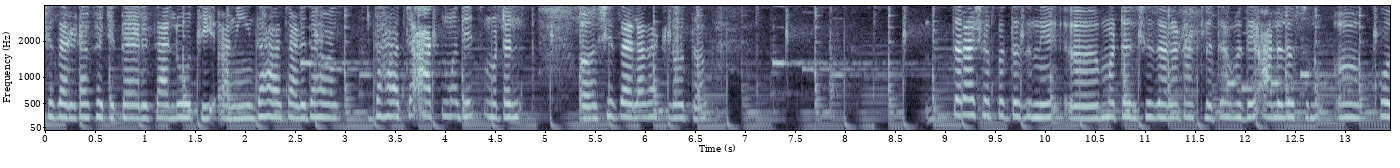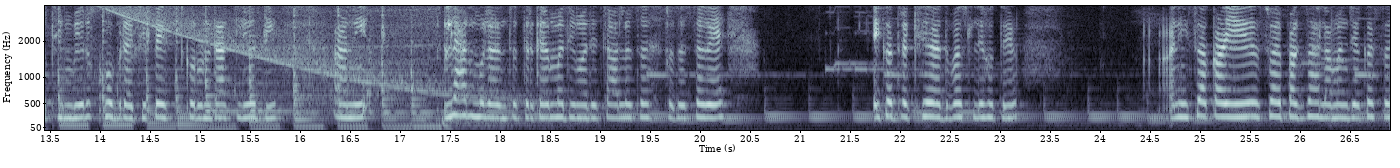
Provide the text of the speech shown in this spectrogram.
शिजायला टाकायची तयारी चालू होती. आणि दहा साडे दहा वाज दहाच्या आतमध्येच मटण शिजायला घातलं होतं. तर अशा पद्धतीने मटण शिजायला टाकलं. त्यामध्ये आलं लसूण कोथिंबीर खोबऱ्याची पेस्ट करून टाकली होती. आणि लहान मुलांचं तर काय मध्ये मध्ये चालूच असतं. तर सगळे एकत्र खेळत बसले होते. आणि सकाळी स्वयंपाक झाला म्हणजे कसं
